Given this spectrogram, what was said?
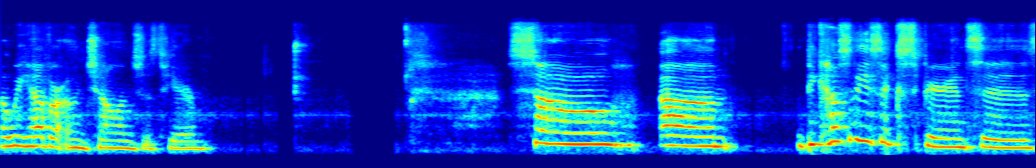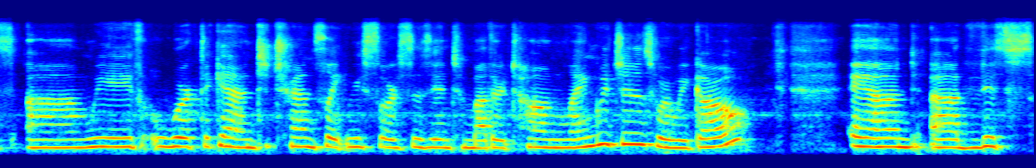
Uh, we have our own challenges here. So, um, because of these experiences, um, we've worked again to translate resources into mother tongue languages where we go. And uh, this,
